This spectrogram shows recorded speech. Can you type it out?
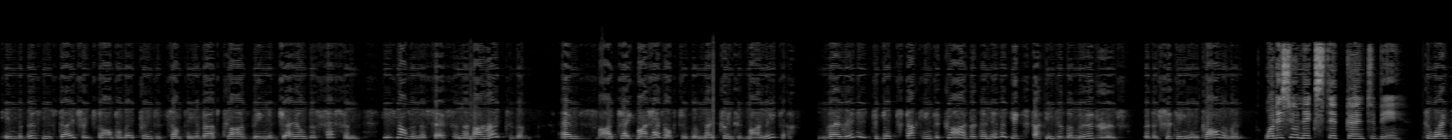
In the Business Day, for example, they printed something about Clive being a jailed assassin. He's not an assassin, and I wrote to them. And I take my hat off to them. They printed my letter. They're ready to get stuck into Clive, but they never get stuck into the murderers that are sitting in Parliament. What is your next step going to be? To wait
